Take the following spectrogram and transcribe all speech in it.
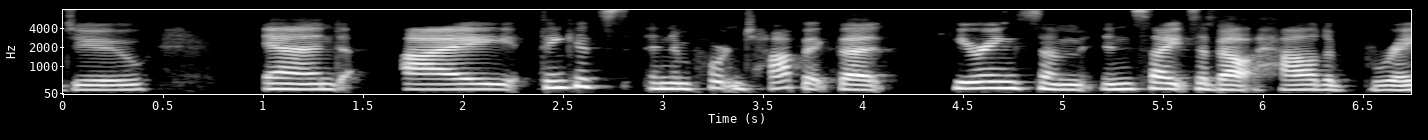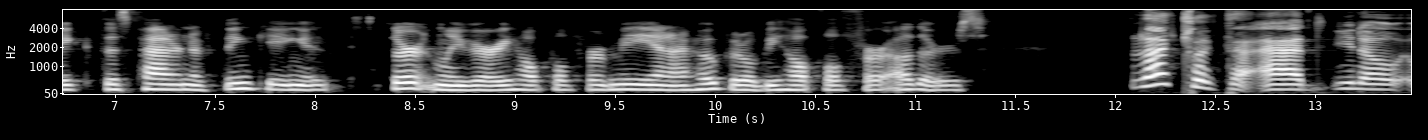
do. And I think it's an important topic that hearing some insights about how to break this pattern of thinking is certainly very helpful for me, and I hope it'll be helpful for others. And I'd like to add, you know,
